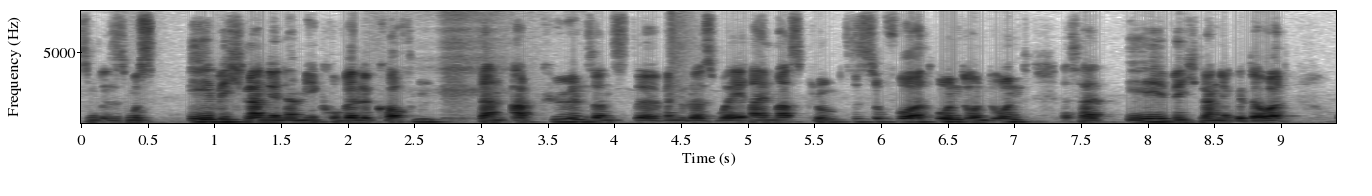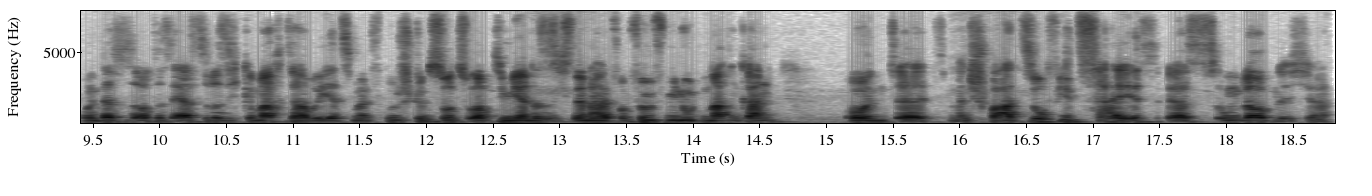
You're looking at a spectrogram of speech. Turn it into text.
Es, es, muss ewig lange in der Mikrowelle kochen, dann abkühlen, sonst äh, wenn du das Whey reinmachst, klumpt es sofort und und und. Das hat ewig lange gedauert. Und das ist auch das Erste, was ich gemacht habe, jetzt mein Frühstück so zu optimieren, dass ich es innerhalb von fünf Minuten machen kann. Und äh, man spart so viel Zeit, das ist unglaublich, ja.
